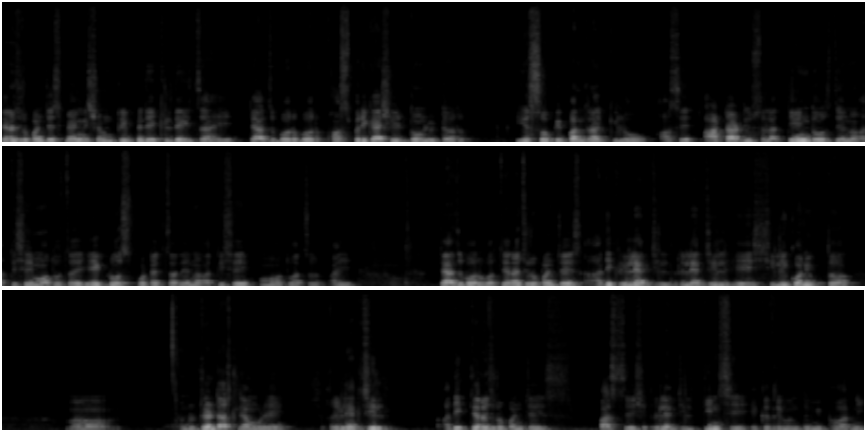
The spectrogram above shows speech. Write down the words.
तेरा झिरो पंचेचाळीस मॅग्नेशियम ट्रिपने देखील द्यायचं आहे. त्याचबरोबर फॉस्फरिक ॲसिड दोन लिटर एस ओ पी पंधरा किलो असे आठ आठ दिवसाला तीन डोस देणं अतिशय महत्त्वाचं आहे. एक डोस पोटॅशचा देणं अतिशय महत्त्वाचं आहे. त्याचबरोबर तेरा झिरो पंचेचाळीस अधिक रिलॅक्स झील. रिलॅक्स झील हे सिलिकॉनयुक्त न्यूट्रियंट असल्यामुळे रिलॅक्स झील अधिक तेरा झिरो पंचेचाळीस पाचशे रिलॅक्स झील तीनशे एकत्र घेऊन तुम्ही फवारणी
